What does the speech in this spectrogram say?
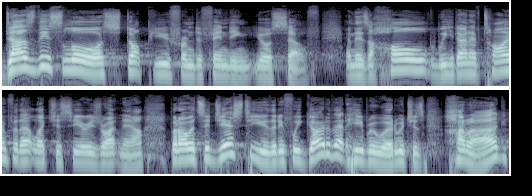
Does this law stop you from defending yourself? And there's a whole, we don't have time for that lecture series right now, but I would suggest to you that if we go to that Hebrew word, which is harag,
